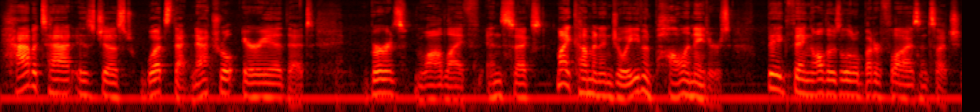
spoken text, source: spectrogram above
Habitat is just what's that natural area that birds, wildlife, insects might come and enjoy, even pollinators. Big thing, all those little butterflies and such.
